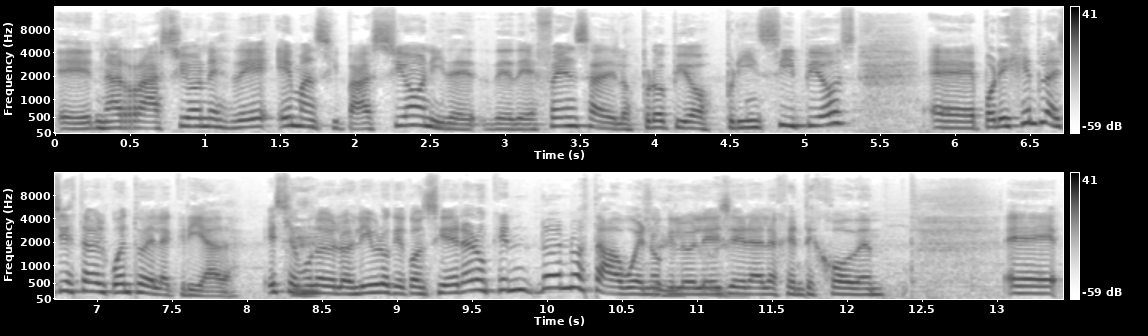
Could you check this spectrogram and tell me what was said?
eh, narraciones de emancipación y de, de defensa de los propios principios. Eh, por ejemplo, allí estaba el cuento de la criada. Ese Sí. es uno de los libros que consideraron que no, no estaba bueno Sí, que lo leyera la gente joven. Eh,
